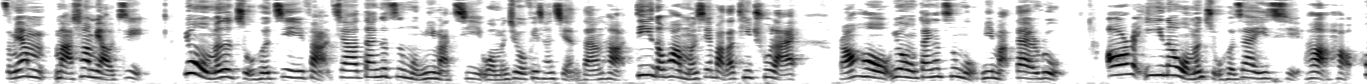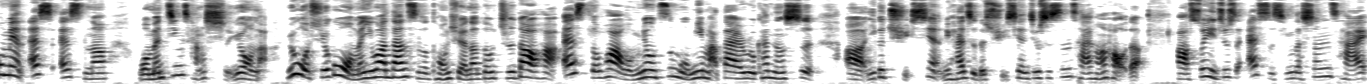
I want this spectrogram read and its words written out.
怎么样，马上秒记。用我们的组合记忆法加单个字母密码记忆，我们就非常简单哈。第一的话，我们先把它踢出来，然后用单个字母密码代入。R 一呢，我们组合在一起哈。好，后面 S S 呢，我们经常使用了。如果学过我们一万单词的同学呢，都知道哈。S 的话，我们用字母密码代入，看成是啊一个曲线，女孩子的曲线就是身材很好的啊，所以就是 S 型的身材。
